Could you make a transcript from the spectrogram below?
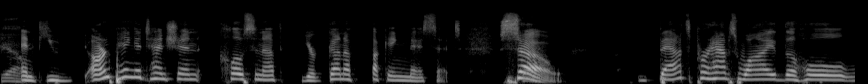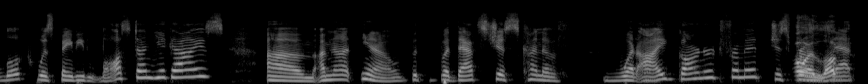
yeah. and if you aren't paying attention close enough, you're gonna fucking miss it. So that's perhaps why the whole look was maybe lost on you guys. Um, I'm not, you know, but but that's just kind of what I garnered from it. Just Oh, from I loved- that.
